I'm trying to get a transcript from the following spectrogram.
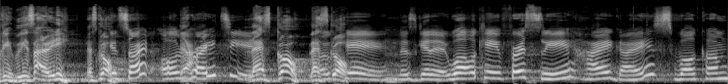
Okay, we can start already. Let's go. We can start? Yeah. Alrighty. Let's go. Let's go. Okay, let's get it. Well, okay, firstly, hi guys. Welcome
